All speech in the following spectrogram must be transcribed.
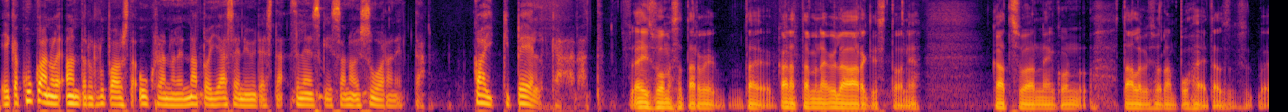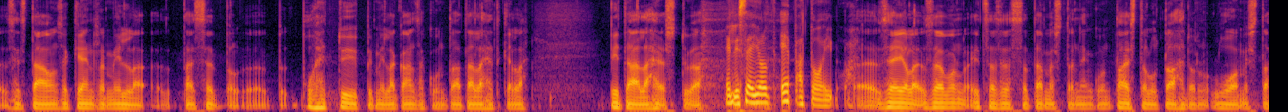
Eikä kukaan ole antanut lupausta Ukrainalle NATO-jäsenyydestä. Zelenski sanoi suoraan, että kaikki pelkäävät. Ei Suomessa tarvi, tai kannattaa mennä yläarkistoon ja katsoa niin kuin talvisodan puheita. Siis tämä on se genre, millä, tai se puhetyyppi, millä kansakuntaa tällä hetkellä pitää lähestyä. Eli se ei ollut epätoivoa? Se ei ole, se on itse asiassa tämmöistä niin kuin taistelutahdon luomista.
